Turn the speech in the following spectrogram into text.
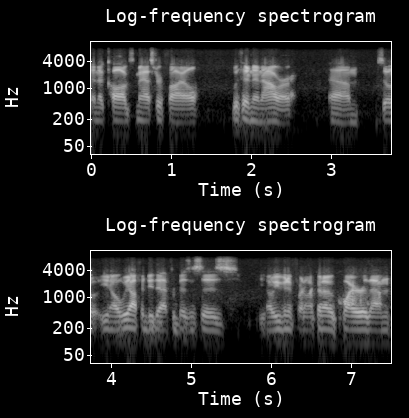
and a COGS master file within an hour. Um, So, you know, we often do that for businesses, you know, even if we're not going to acquire them,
